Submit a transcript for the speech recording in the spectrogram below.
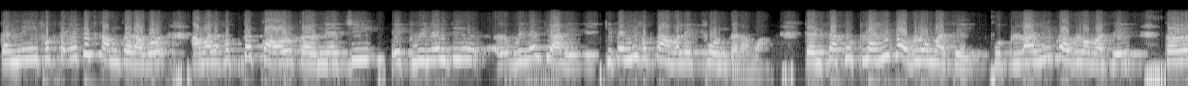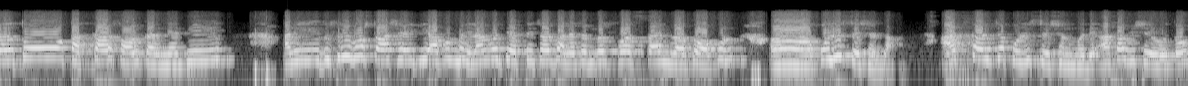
त्यांनी फक्त एकच काम करावं. आम्हाला फक्त कॉल करण्याची एक विनंती विनंती आहे की त्यांनी फक्त आम्हाला एक फोन करावा. त्यांचा कुठलाही प्रॉब्लेम असेल कुठलाही प्रॉब्लेम असेल तर तो तत्काळ सॉल्व्ह करण्यात येईल. आणि दुसरी गोष्ट अशी आहे की आपण महिलांवरती अत्याचार झाल्याच्यानंतर फर्स्ट टाइम जातो आपण पोलीस स्टेशनला आजकालच्या पोलीस स्टेशनमध्ये असा विषय होतो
